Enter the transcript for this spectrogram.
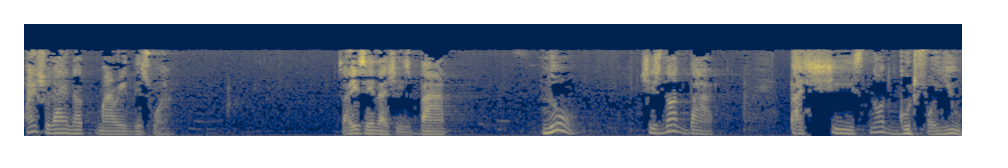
Why should I not marry this one? So, are you saying that she's bad? No, she's not bad, but she's not good for you.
